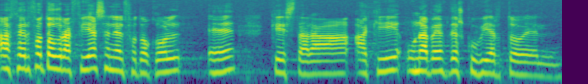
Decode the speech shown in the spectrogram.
hacer fotografías en el fotocall ¿eh? que estará aquí una vez descubierto el,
